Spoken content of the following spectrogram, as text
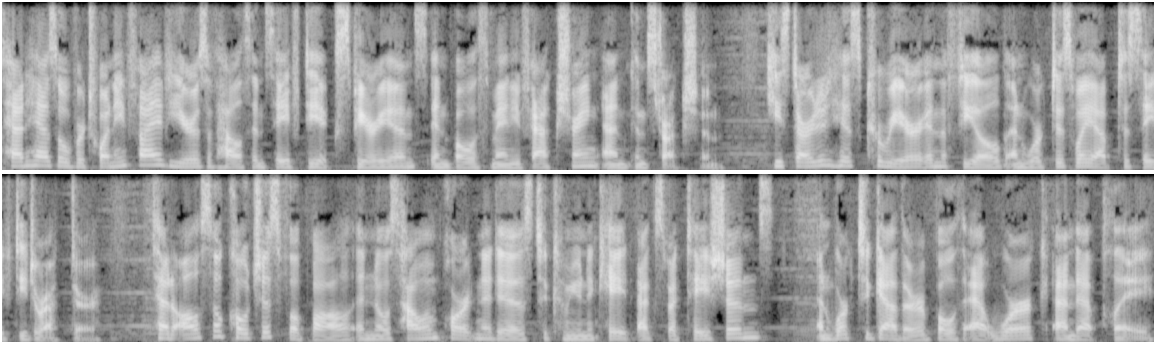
Ted has over 25 years of health and safety experience in both manufacturing and construction. He started his career in the field and worked his way up to safety director. Ted also coaches football and knows how important it is to communicate expectations and work together both at work and at play.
